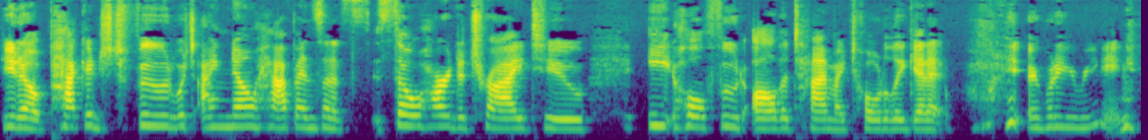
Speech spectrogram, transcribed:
you know, packaged food, which I know happens and it's so hard to try to eat whole food all the time. I totally get it. What are, what are you reading?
